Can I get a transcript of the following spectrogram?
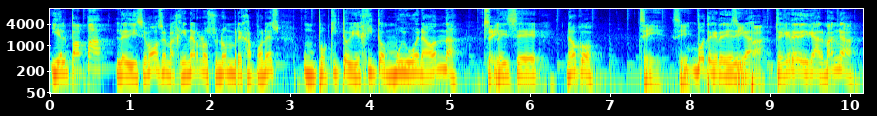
Y el papá le dice, vamos a imaginarnos un hombre japonés un poquito viejito, muy buena onda. Sí. Le dice, Naoko, Sí, sí. ¿vos te querés dedicar. ¿te querés dedicar al manga?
